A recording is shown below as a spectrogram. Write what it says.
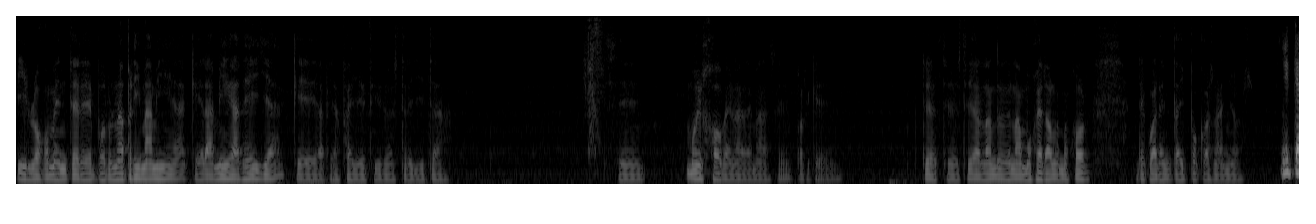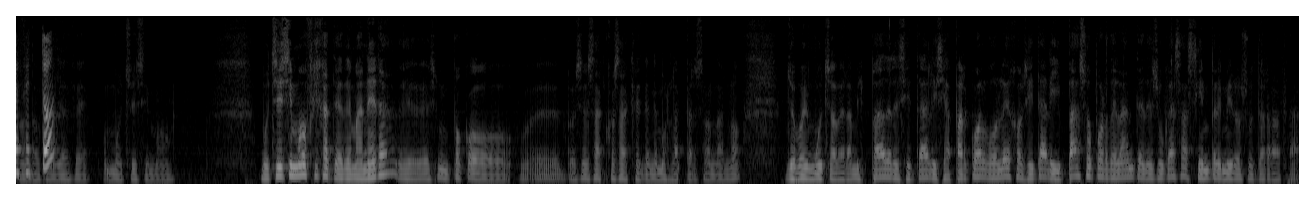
y luego me enteré por una prima mía, que era amiga de ella, que había fallecido Estrellita. Sí, muy joven además, ¿eh? porque te, te estoy hablando de una mujer a lo mejor de cuarenta y pocos años. ¿Y te afectó? fallece. Muchísimo. Muchísimo, fíjate, de manera, eh, es un poco, eh, pues esas cosas que tenemos las personas, ¿no? Yo voy mucho a ver a mis padres y tal, y si aparco algo lejos y tal, y paso por delante de su casa, siempre miro su terraza.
